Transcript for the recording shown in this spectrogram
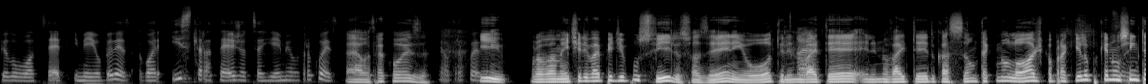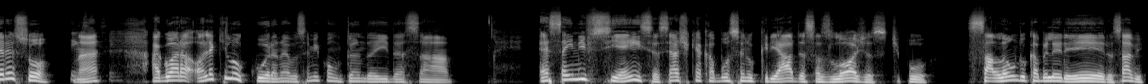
pelo WhatsApp, e-mail, beleza. Agora, estratégia de CRM é outra coisa. É outra coisa. É outra coisa. E provavelmente ele vai pedir para os filhos fazerem ou outro, ele não É. vai ter, ele não vai ter educação tecnológica para aquilo porque não Sim. se interessou, Sim, né? sim. Agora, olha que loucura, né? Você me contando aí dessa essa ineficiência, você acha que acabou sendo criado essas lojas, tipo salão do cabeleireiro, sabe?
